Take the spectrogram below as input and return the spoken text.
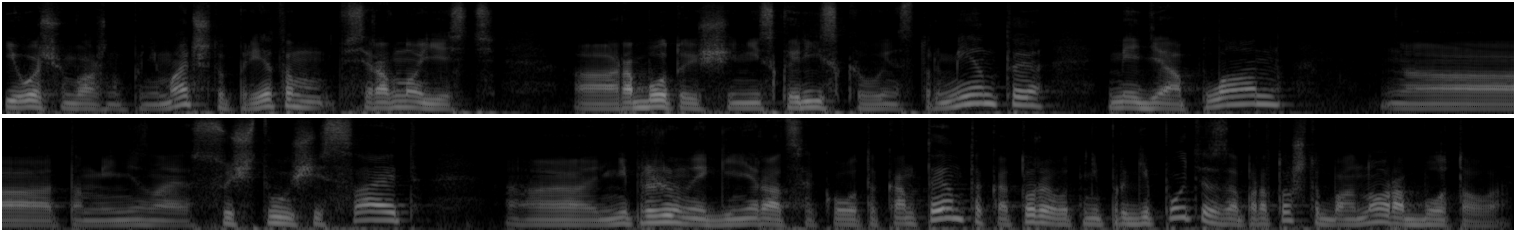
И очень важно понимать, что при этом все равно есть а, работающие низкорисковые инструменты, медиаплан, там, я не знаю, существующий сайт, э, непрерывная генерация какого-то контента, который вот не про гипотезы, а про то, чтобы оно работало.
